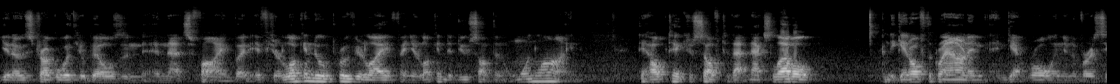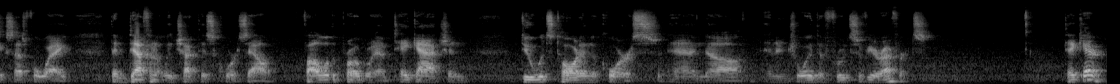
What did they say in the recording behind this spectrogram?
you know struggle with your bills, and, and that's fine. But if you're looking to improve your life and you're looking to do something online to help take yourself to that next level and to get off the ground and, and get rolling in a very successful way, then definitely check this course out. Follow the program, take action, do what's taught in the course, and uh, and enjoy the fruits of your efforts. Take care.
